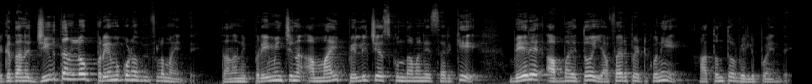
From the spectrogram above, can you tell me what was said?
ఇక తన జీవితంలో ప్రేమ కూడా విఫలమైంది. తనని ప్రేమించిన అమ్మాయి పెళ్ళి చేసుకుందామనేసరికి వేరే అబ్బాయితో ఎఫ్ఐఆర్ పెట్టుకుని అతనితో వెళ్ళిపోయింది.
